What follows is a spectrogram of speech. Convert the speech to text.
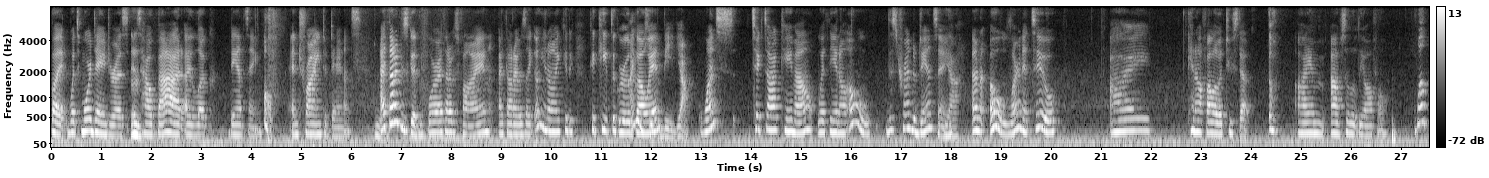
But what's more dangerous is Mm. how bad I look dancing Oh. and trying to dance. No. I thought it was good before. I thought it was fine. I thought I was like, oh, you know, I could could keep the groove I going. keep the beat. Yeah. Once TikTok came out with, you know, oh, this trend of dancing. Yeah. And oh, learn it too. I cannot follow a two step. Oh. I am absolutely awful. Well,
